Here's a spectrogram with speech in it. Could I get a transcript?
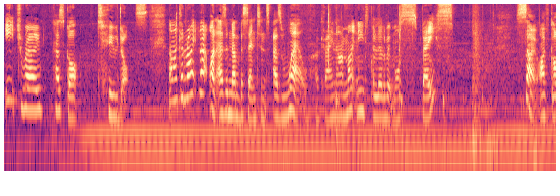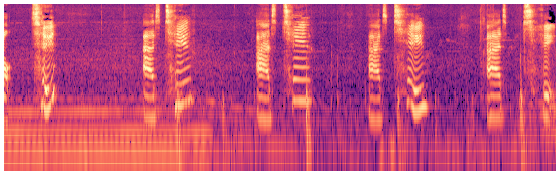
Each row has got two dots. Now I can write that one as a number sentence as well, okay? Now I might need a little bit more space. So I've got two, add two, add two, add two, add 2.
